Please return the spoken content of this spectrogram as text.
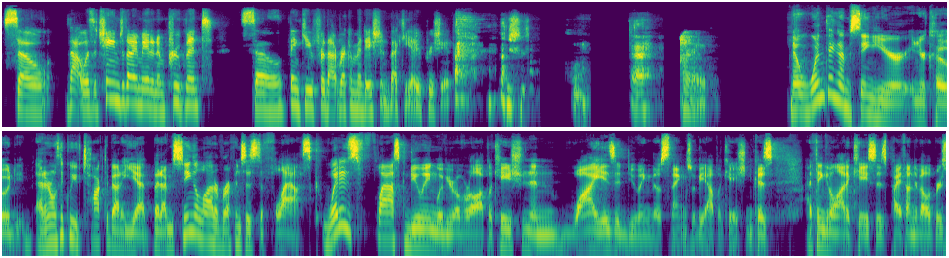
so that was a change that i made an improvement so thank you for that recommendation, Becky. I appreciate that. Eh, All right. Now, one thing I'm seeing here in your code, and I don't think we've talked about it yet, but I'm seeing a lot of references to Flask. What is Flask doing with your overall application, and why is it doing those things with the application? Because I think in a lot of cases, Python developers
